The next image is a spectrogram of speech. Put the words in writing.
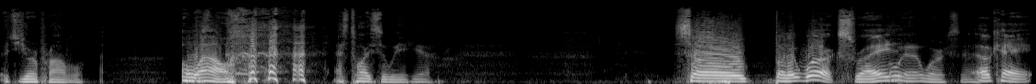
It's your problem. Oh wow. That's twice a week. Yeah. so, but it works, right? Oh yeah, it works. Yeah. Okay.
